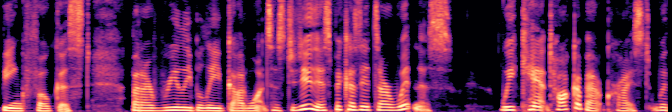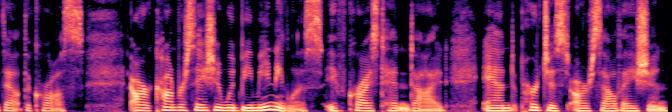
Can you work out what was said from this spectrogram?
being focused, but I really believe God wants us to do this because it's our witness. We can't talk about Christ without the cross. Our conversation would be meaningless if Christ hadn't died and purchased our salvation.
